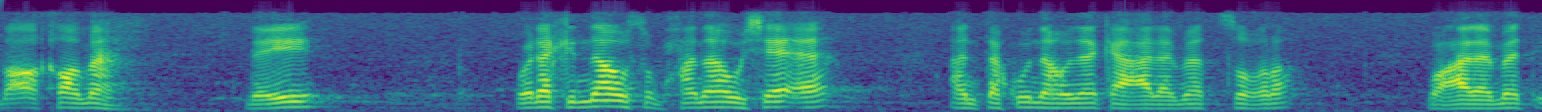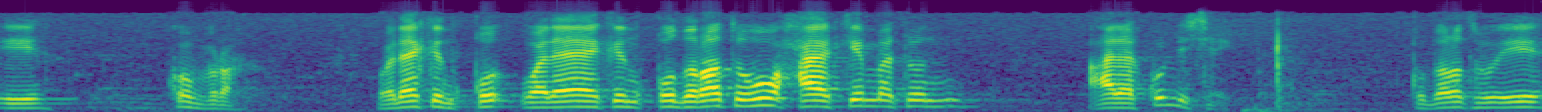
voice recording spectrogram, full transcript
لأقامها ده إيه؟ ولكنه سبحانه شاء أن تكون هناك علامات صغرى وعلامات إيه؟ كبرى. ولكن ولكن قدرته حاكمة على كل شيء. قدرته إيه؟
